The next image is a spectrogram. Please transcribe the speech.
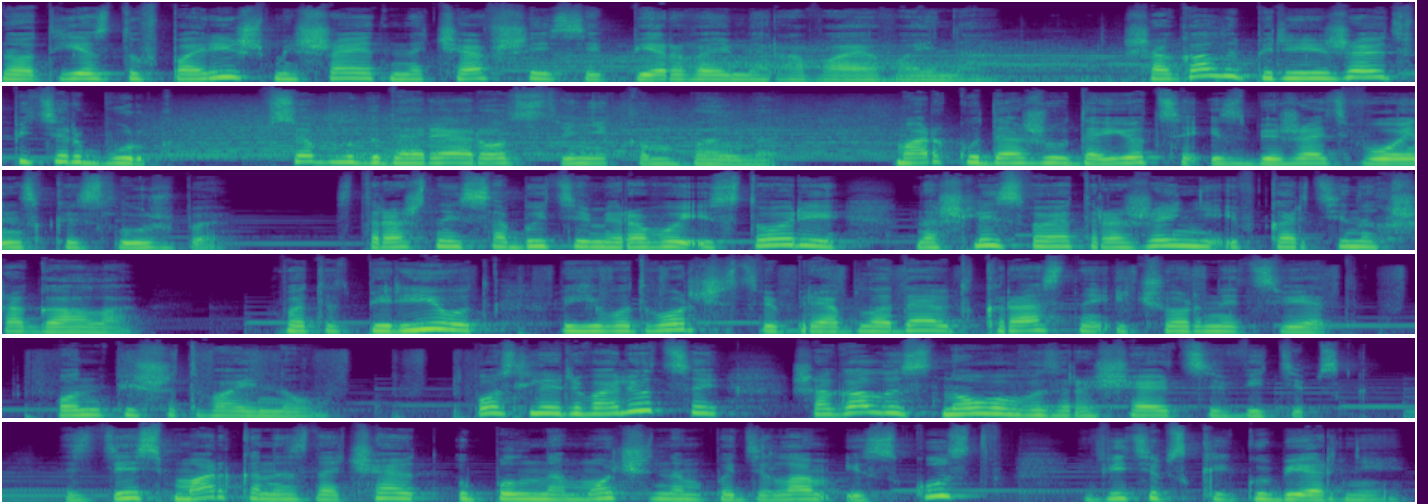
Но отъезду в Париж мешает начавшаяся Первая мировая война. Шагалы переезжают в Петербург, все благодаря родственникам Беллы. Марку даже удается избежать воинской службы. Страшные события мировой истории нашли свое отражение и в картинах Шагала. В этот период в его творчестве преобладают красный и черный цвет. Он пишет войну. После революции шагалы снова возвращаются в Витебск. Здесь Марка назначают уполномоченным по делам искусств Витебской губернии.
